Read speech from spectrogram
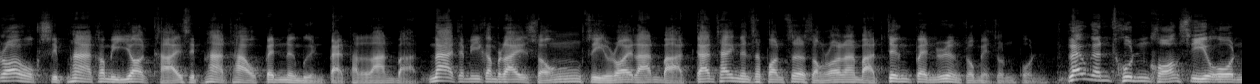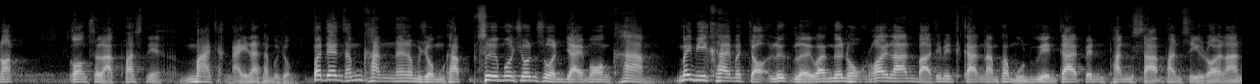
2,565 เขามียอดขาย 15 เท่าเป็น 18,000 ล้านบาท น่าจะมีกำไร 2-400 ล้านบาท การใช้เงินสปอนเซอร์ 200 ล้านบาท จึงเป็นเรื่องสมเหตุสมผล แล้วเงินทุนของ CEO น็อต กองสลากพลัสเนี่ยมาจากไหนล่ะท่านผู้ชม ประเด็นสำคัญนะท่านผู้ชมครับ สื่อมวลชนส่วนใหญ่มองข้าม ไม่มีใครมาเจาะลึกเลยว่าเงิน 600 ล้านบาทที่มีการนำเข้าหมุนเวียนกลายเป็น1,300-1,400ล้าน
